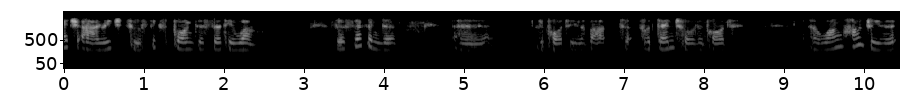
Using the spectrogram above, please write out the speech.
HR reached to 6.31. The second uh, report is about a dental report. Uh, 108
